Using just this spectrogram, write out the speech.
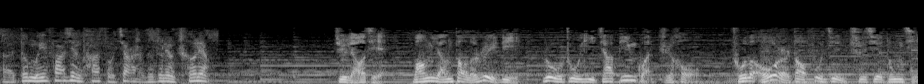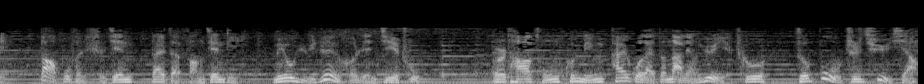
呃都没发现他所驾驶的这辆车辆。据了解，王洋到了瑞丽入住一家宾馆之后，除了偶尔到附近吃些东西，大部分时间待在房间里，没有与任何人接触。而他从昆明开过来的那辆越野车。则不知去向，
